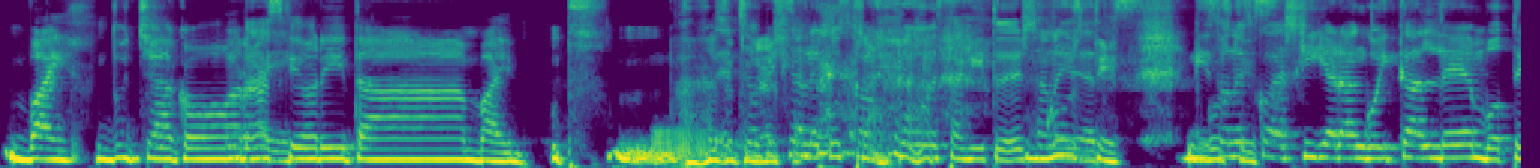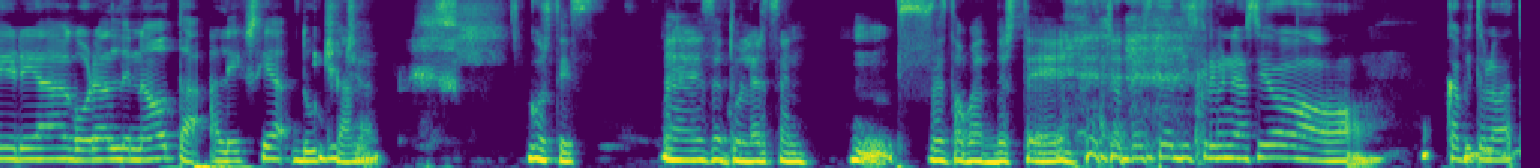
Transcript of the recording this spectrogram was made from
Bai, dutxako Bai. argazki hori eta bai. Pff, ez dut Etxo ulertzen. pixka lekuzkanpo ez dakit, esan nahi dut. Guztiz. Gizonezko eskilaran goikalden, boterea, goraldena, eta Alexia dutxan. Guztiz. Ez dut ulertzen. Ez daukat beste... Beste diskriminazio kapitulo bat.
